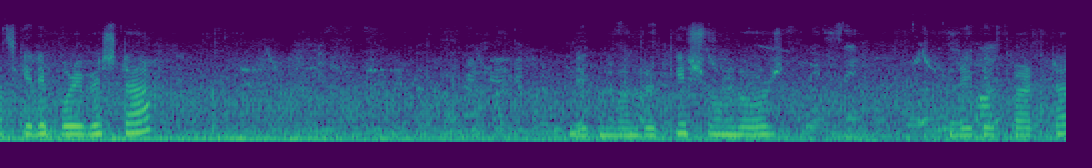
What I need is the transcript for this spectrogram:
আজকের এই পরিবেশটা। দেখুন বন্ধুরা, কি সুন্দর লেকের পাড়টা।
